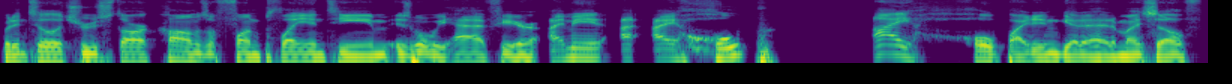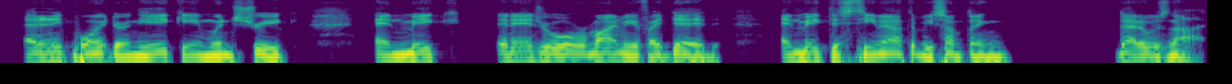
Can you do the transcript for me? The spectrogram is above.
but until a true star comes, a fun playing team is what we have here. I mean, I, I hope, I hope I didn't get ahead of myself at any point during the eight game win streak and make, and Andrew will remind me if I did, and make this team out to be something that it was not.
